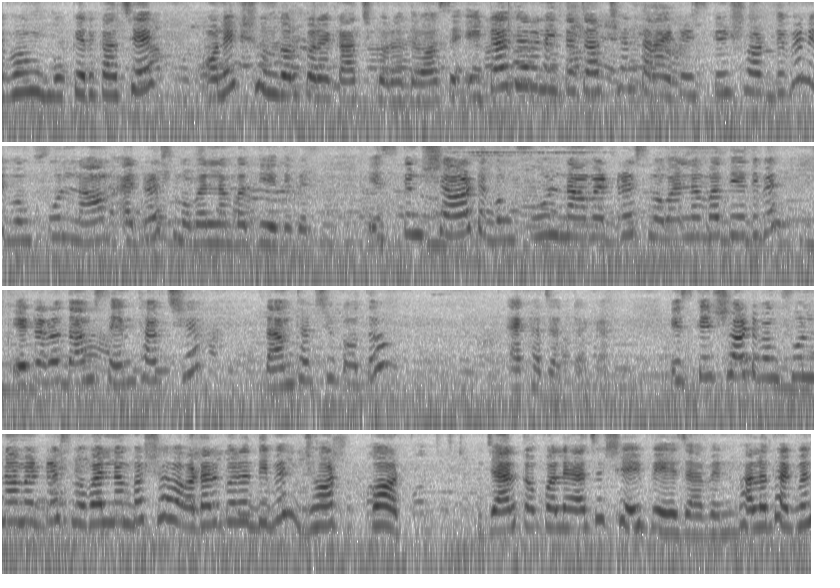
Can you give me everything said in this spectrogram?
এবং বুকের কাছে অনেক সুন্দর করে কাজ করে দেওয়া আছে। এটা যারা নিতে চাচ্ছেন, তারা এটা স্ক্রিনশট দিবেন এবং ফুল নাম অ্যাড্রেস মোবাইল নাম্বার দিয়ে দিবেন। স্ক্রিনশট এবং ফুল নাম অ্যাড্রেস মোবাইল নাম্বার দিয়ে দিবেন। এটারও দাম সেম থাকছে। দাম থাকছে কত? এক হাজার টাকা। স্ক্রিনশট এবং ফুল নাম অ্যাড্রেস মোবাইল নাম্বার সহ অর্ডার করে দিবেন ঝটপট। যার কপালে আছে সেই পেয়ে যাবেন। ভালো থাকবেন,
